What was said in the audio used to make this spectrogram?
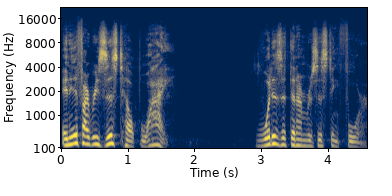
And if I resist help, why? What is it that I'm resisting for?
